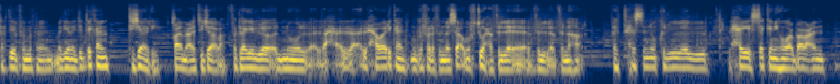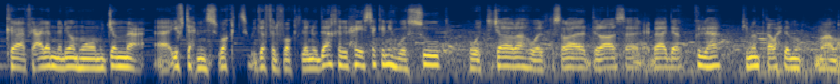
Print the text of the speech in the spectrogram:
تحديدا في مثلا مدينة جدة كان تجاري قائم على تجارة. فتلاقي انه الحواري كانت مقفلة في المساء ومفتوحة في في النهار. فتحس إنه كل الحي السكني هو عبارة عن في عالمنا اليوم هو مجمع آه، يفتح من وقت ويقفل في وقت. لأنه داخل الحي السكني هو السوق هو التجارة هو الاتصالات الدراسة العبادة كلها في منطقة واحدة خلينا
